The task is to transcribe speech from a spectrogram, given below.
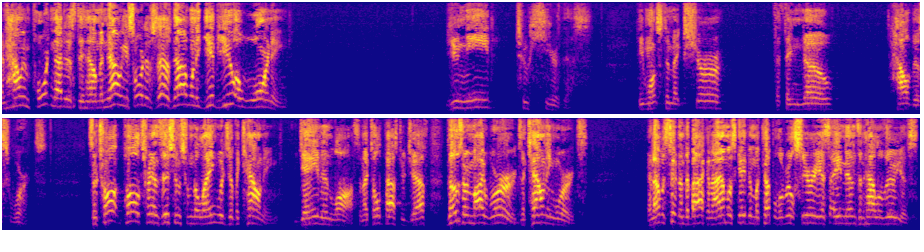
and how important that is to him. And now he sort of says, now I want to give you a warning. You need to hear this. He wants to make sure that they know how this works. So Paul transitions from the language of accounting, gain and loss. And I told Pastor Jeff, those are my words, accounting words. And I was sitting in the back and I almost gave him a couple of real serious amens and hallelujahs.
